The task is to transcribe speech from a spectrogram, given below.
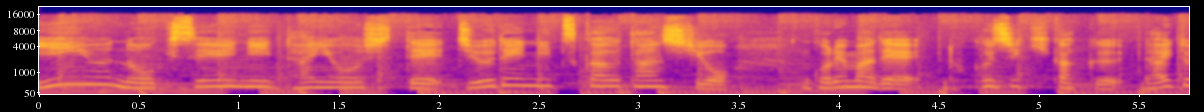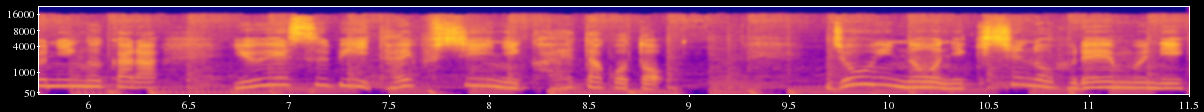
EU の規制に対応して充電に使う端子をこれまで6次規格ライトニングから USB Type-C に変えたこと。上位の2機種のフレームに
